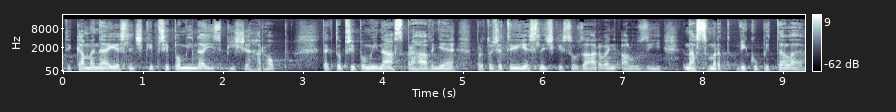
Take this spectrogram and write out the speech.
ty kamenné jesličky připomínají spíše hrob, tak to připomíná správně, protože ty jesličky jsou zároveň aluzí na smrt vykupitele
